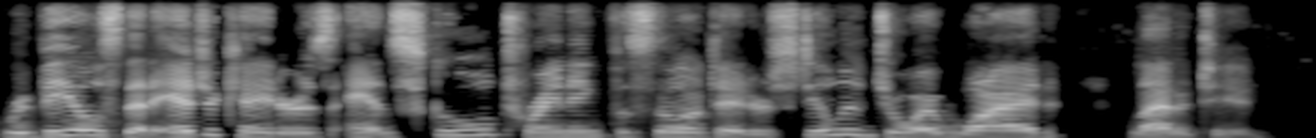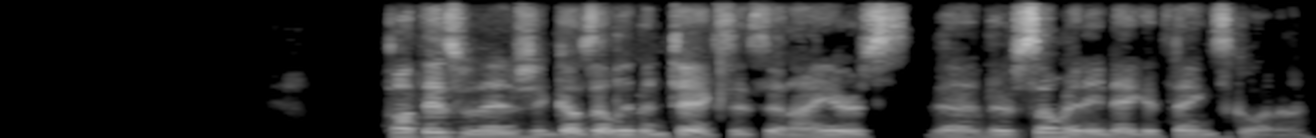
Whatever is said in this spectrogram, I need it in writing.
reveals that educators and school training facilitators still enjoy wide latitude. Thought this was interesting because I live in Texas and I hear uh, there's so many negative things going on.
